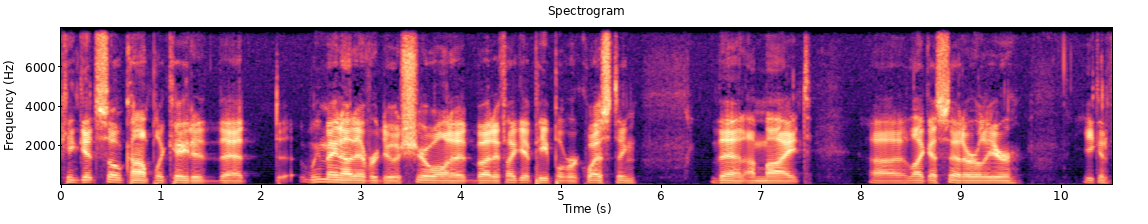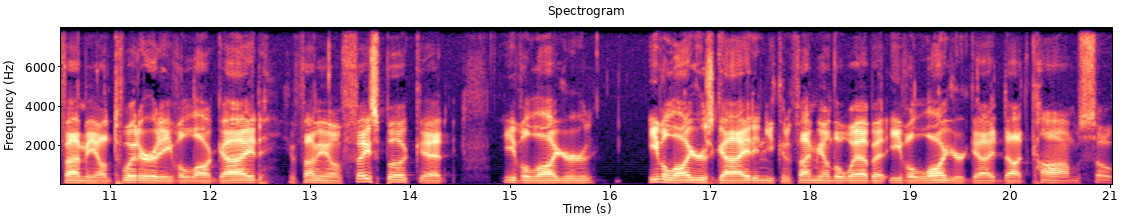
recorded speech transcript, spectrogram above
can get so complicated that uh, we may not ever do a show on it. But if I get people requesting, then I might. Uh, like I said earlier, you can find me on Twitter at Evil Law Guide. You can find me on Facebook at Evil Lawyer Evil Lawyer's Guide, and you can find me on the web at evillawyerguide.com. So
